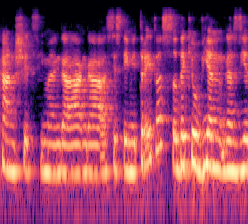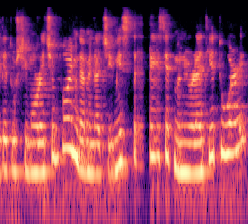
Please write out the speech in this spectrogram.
kanë shqetësime nga nga sistemi tretës dhe kjo vjen nga zgjedhjet ushqimore që bëjnë, nga menaxhimi i stresit, mënyra e të jetuarit.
